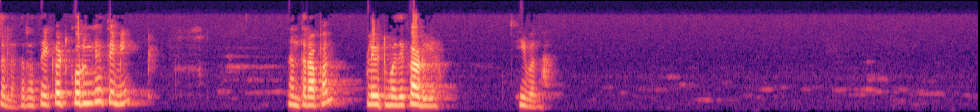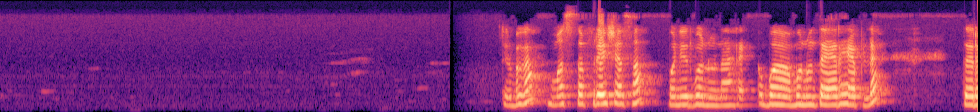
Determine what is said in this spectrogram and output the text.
चला तर आता हे कट करून घेते मी. नंतर आपण प्लेटमध्ये काढूया. हे बघा. तर बघा मस्त फ्रेश असा पनीर बनवणार आहे बनवून तयार आहे आपलं. तर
